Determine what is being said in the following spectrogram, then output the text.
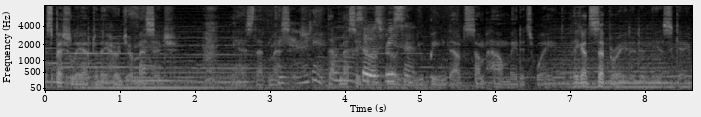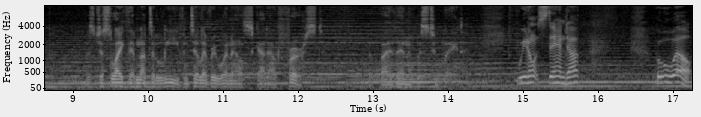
especially after they heard your message. Yes, that message. heard it. That Oh, message. so it was recent. You beamed out somehow made its way. They got separated in the escape. It was just like them not to leave until everyone else got out first. But by then it was too late. If we don't stand up, who will?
